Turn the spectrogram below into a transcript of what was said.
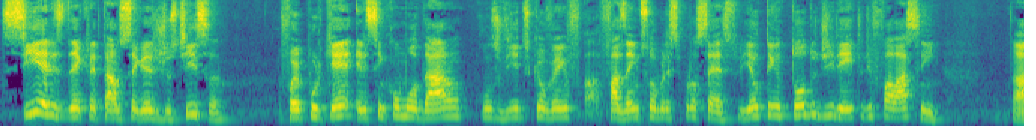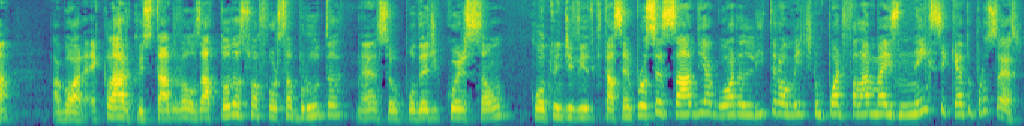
se eles decretaram o segredo de justiça, foi porque eles se incomodaram com os vídeos que eu venho fazendo sobre esse processo. E eu tenho todo o direito de falar assim, tá? Agora, é claro que o Estado vai usar toda a sua força bruta, né, seu poder de coerção contra o indivíduo que está sendo processado e agora literalmente não pode falar mais nem sequer do processo.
